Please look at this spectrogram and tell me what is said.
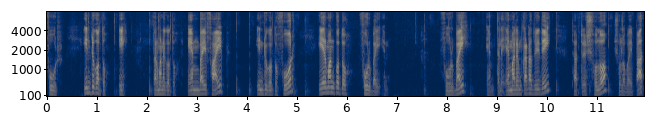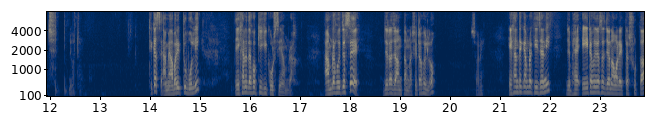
ফোর ইন্টু কত? এ তার মানে কত? এম বাই ফাইভ ইন্টু কত? ফোর এর মান কত? Four by M four by M তাহলে এম আর এম কাটা যদি দেই চারটে ষোলো ষোলো বাই পাঁচ নিউটন। ঠিক আছে? আমি আবার একটু বলি, এখানে দেখো কি কি করছি আমরা। আমরা হইতেছে, যেটা জানতাম না, সেটা হইল সরি এখান থেকে আমরা কি জানি, যে ভাই, এইটা হইতেছে যেন আমার একটা সুতা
